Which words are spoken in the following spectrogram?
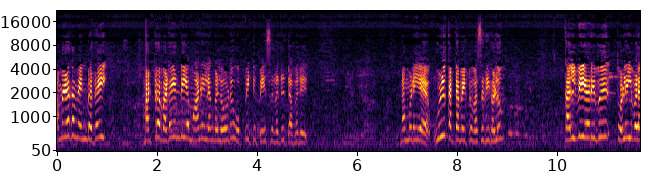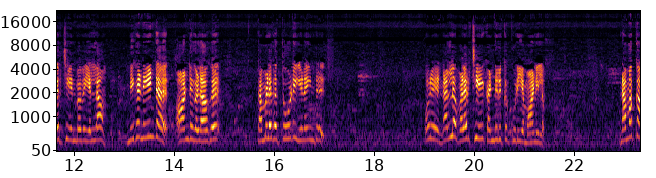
தமிழகம் என்பதை மற்ற வட இந்திய மாநிலங்களோடு ஒப்பிட்டு பேசுவது தவறு. நம்முடைய உள்கட்டமைப்பு வசதிகளும் கல்வி அறிவு தொழில் வளர்ச்சி என்பவை எல்லாம் மிக நீண்ட ஆண்டுகளாக தமிழகத்தோடு இணைந்து ஒரு நல்ல வளர்ச்சியை கண்டிருக்கக்கூடிய மாநிலம். நமக்கு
